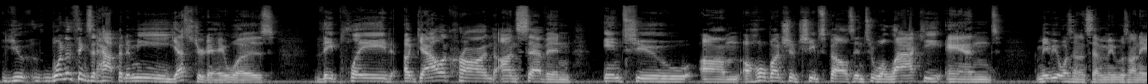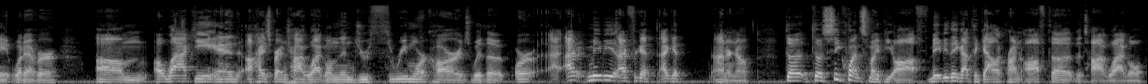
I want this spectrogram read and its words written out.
you, one of the things that happened to me yesterday was they played a Galakrond on seven into um, a whole bunch of cheap spells into a lackey and maybe it wasn't on seven, maybe it was on eight, whatever um, a lackey and a high sprite Togwaggle, and then drew three more cards with a or I, I, maybe I forget. I get I don't know. The the sequence might be off. Maybe they got the Galakrond off the the Togwaggle,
